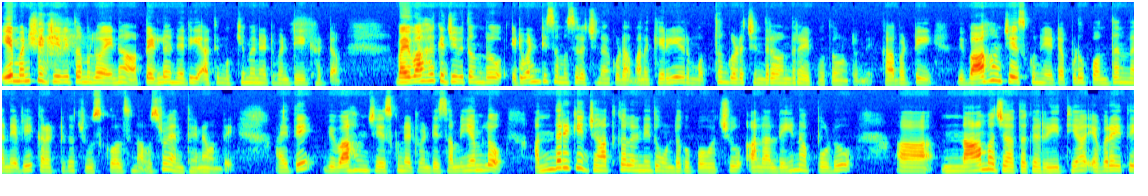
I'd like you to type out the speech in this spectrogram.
ఏ మనిషి జీవితంలో అయినా పెళ్ళనేది అతి ముఖ్యమైనటువంటి ఘట్టం. వైవాహిక జీవితంలో ఎటువంటి సమస్యలు వచ్చినా కూడా మన కెరియర్ మొత్తం కూడా చిందరవందర అయిపోతూ ఉంటుంది. కాబట్టి వివాహం చేసుకునేటప్పుడు పొంతనలు అనేవి కరెక్ట్గా చూసుకోవాల్సిన అవసరం ఎంతైనా ఉంది. అయితే వివాహం చేసుకునేటువంటి సమయంలో అందరికీ జాతకాలు అనేది ఉండకపోవచ్చు. అలా లేనప్పుడు నామజాతక రీత్యా ఎవరైతే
